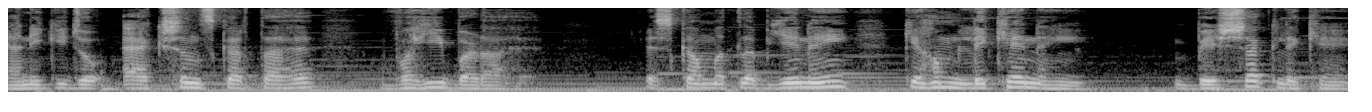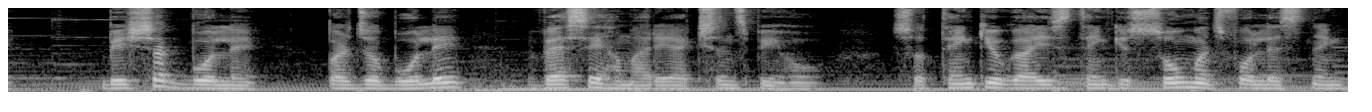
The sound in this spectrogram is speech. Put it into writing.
यानी कि जो एक्शंस करता है, वही बड़ा है। इसका मतलब ये नहीं कि हम लिखें नहीं। बेशक लिखें, बेशक बोलें, पर जो बोलें, वैसे हमारे एक्शंस भी हों। So thank you guys thank you so much for listening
